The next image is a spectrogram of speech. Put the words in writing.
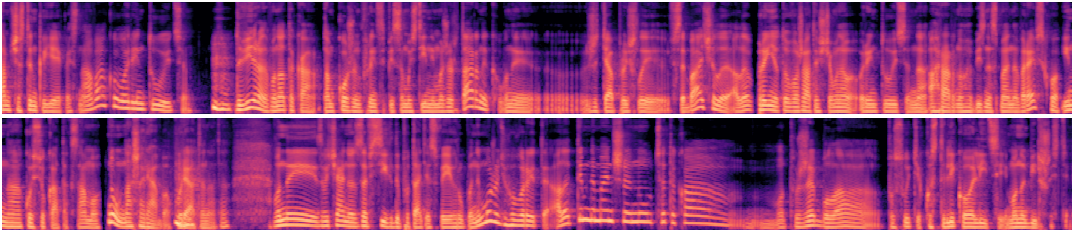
Там частинка є якась на Авакова орієнтується. Мгм. Довіра, вона така. Там кожен, в принципі, самостійний мажоритарник. Вони е, життя пройшли, все бачили, але прийнято вважати, що вона орієнтується на аграрного бізнесмена Веревського і на Косюка, так само. Ну, наша ряба, курятина. Та вони, звичайно, за всіх депутатів своєї групи не можуть говорити, але тим не менше, ну це така, от вже була по суті костелі коаліції, монобільшості.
